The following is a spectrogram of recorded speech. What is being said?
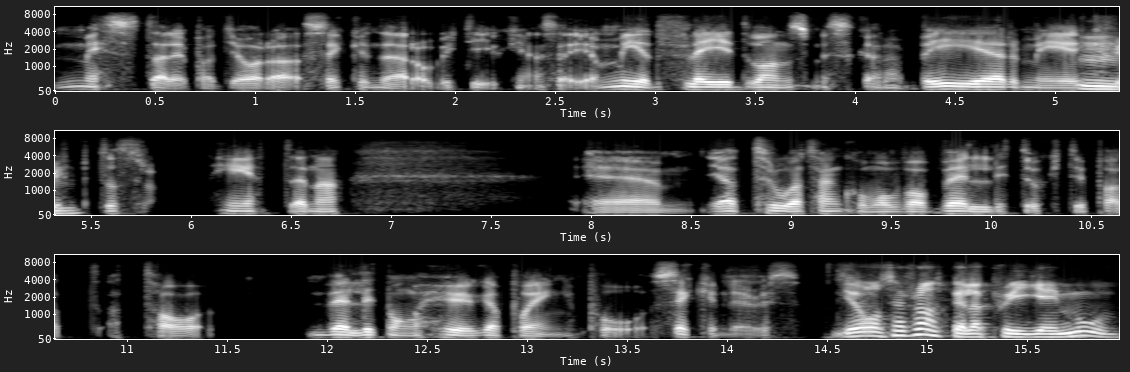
mästare på att göra sekundära objektiv kan jag säga. Med flayed ones, med skarabéer, med Mm. kryptostrategerna. Eh, Jag tror att han kommer att vara väldigt duktig på att, att ta väldigt många höga poäng på secondaries. Ja, och sen får han spela pre-game move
